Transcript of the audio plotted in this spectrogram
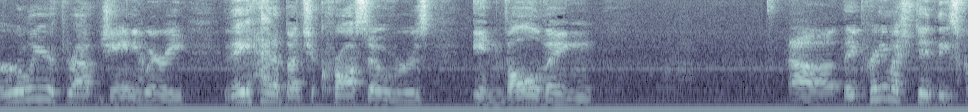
earlier throughout January, they had a bunch of crossovers involving... Uh, they pretty much did these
